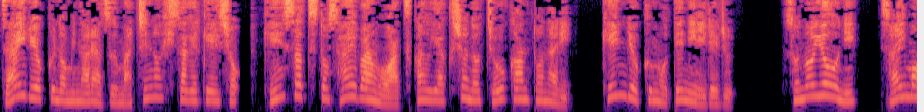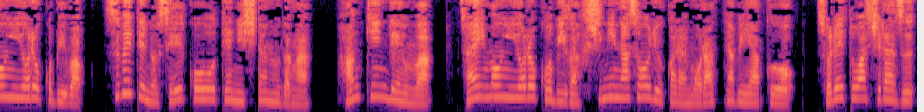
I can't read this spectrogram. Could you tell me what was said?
財力のみならず町の久下警所、検察と裁判を扱う役所の長官となり、権力も手に入れる。そのように、西門喜びは、すべての成功を手にしたのだが、半金蓮は、西門喜びが不思議な僧侶からもらった美薬を、それとは知らず、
